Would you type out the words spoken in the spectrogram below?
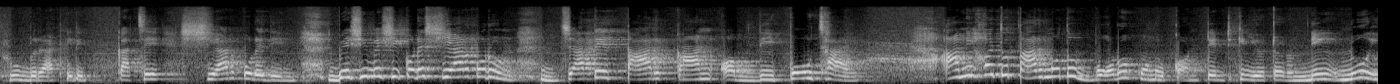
ধ্রুব রাঠির কাছে শেয়ার করে দিন। বেশি বেশি করে শেয়ার করুন, যাতে তার কান অবধি পৌঁছায়। আমি হয়তো তার মতো বড় কোনো কন্টেন্ট ক্রিয়েটর নই।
